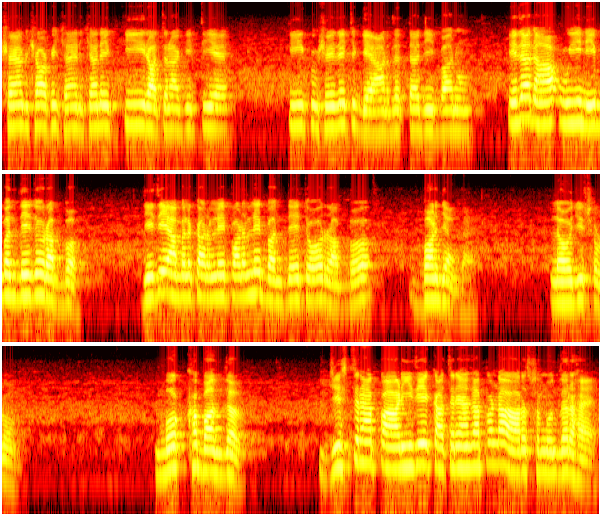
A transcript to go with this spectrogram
ਸ਼ੈਮ ਸ਼ਾਹ ਕੀ ਸ਼ੈਨ ਸ਼ਾਹ ਨੇ ਕੀ ਰਚਨਾ ਕੀਤੀ ਹੈ, ਕੀ ਕੁਛ ਇਹਦੇ ਚ ਗਿਆਨ ਦਿੱਤਾ ਜੀਬਾਂ ਨੂੰ। ਇਹਦਾ ਨਾਂ ਉਹੀ ਨਹੀਂ, ਬੰਦੇ ਤੋਂ ਰੱਬ। ਜਿਹਦੇ ਅਮਲ ਕਰ ਲੈ ਪੜ ਲੈ ਬੰਦੇ ਤੋਂ ਰੱਬ। ਬਣ ਜਾਂਦਾ ਹੈ। ਲਓ ਜੀ ਸੁਣੋ। ਮੁੱਖ ਬੰਦ। ਜਿਸ ਤਰ੍ਹਾਂ ਪਾਣੀ ਦੇ ਕਤਰਿਆਂ ਦਾ ਭੰਡਾਰ ਸਮੁੰਦਰ ਹੈ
